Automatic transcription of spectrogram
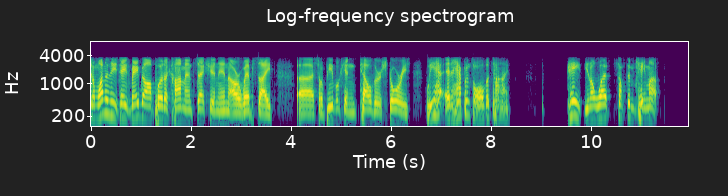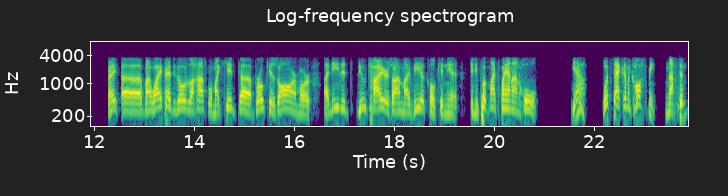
some one of these days, maybe I'll put a comment section in our website uh, so people can tell their stories. We ha- it happens all the time hey, you know what? Something came up. Right? Uh, my wife had to go to the hospital. My kid uh, broke his arm, or I needed new tires on my vehicle. Can you can you put my plan on hold? Yeah. What's that going to cost me? Nothing.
